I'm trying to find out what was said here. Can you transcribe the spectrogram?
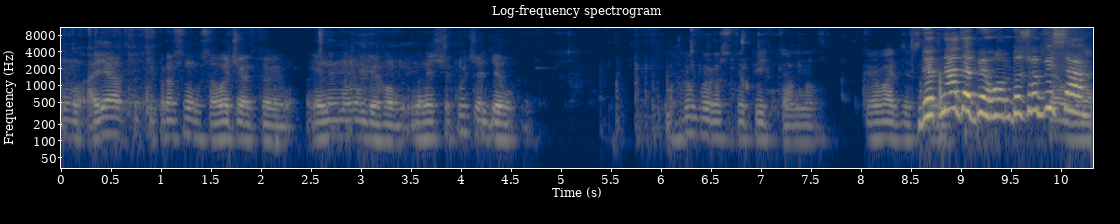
Ну, а я тільки проснувся, очі відкрив. Я не можу бігом. У мене ще куча діл. Грубо розтопіть там, ну. Кровать Як треба бігом, то зроби сам.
